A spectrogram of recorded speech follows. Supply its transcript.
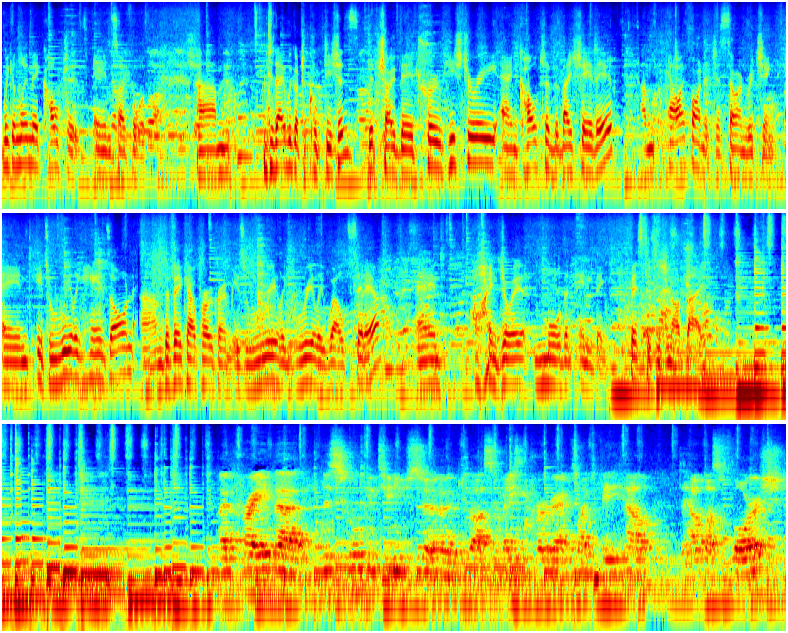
we can learn their cultures and so forth. Um, today, we got to cook dishes that showed their true history and culture that they share there. Um, I find it just so enriching and it's really hands-on. Um, the VCAL program is really, really well set out and I enjoy it more than anything. Best decision I've made. I pray that this school continues to give us amazing programs like VCAL to help us flourish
